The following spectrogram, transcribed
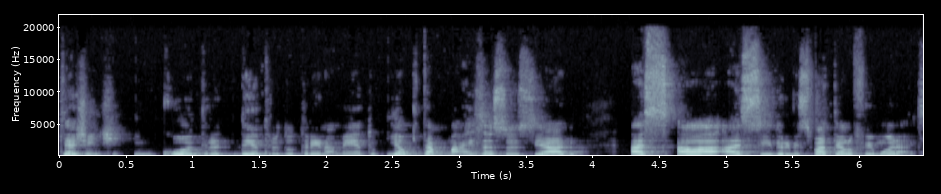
que a gente encontra dentro do treinamento e é o que está mais associado às, síndromes patelofemorais.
